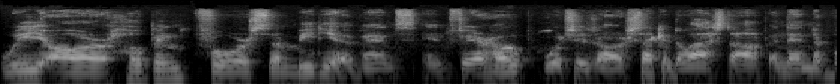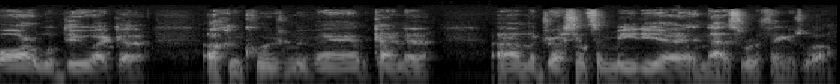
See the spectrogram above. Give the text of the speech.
We are hoping for some media events in Fairhope, which is our second to last stop, and then Navarre will do like a a conclusion event, kind of um, addressing some media and that sort of thing as well.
